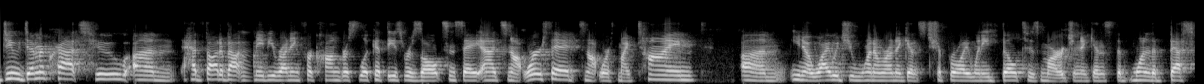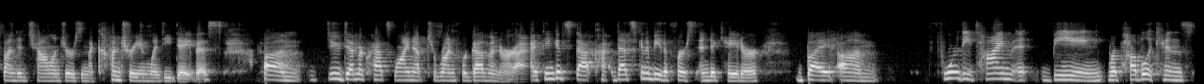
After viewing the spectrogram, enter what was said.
do Democrats who um, had thought about maybe running for Congress look at these results and say, ah, "It's not worth it. It's not worth my time." Um, you know, why would you want to run against Chip Roy when he built his margin against the, one of the best funded challengers in the country in Wendy Davis? Um, do Democrats line up to run for governor? I think it's that that's going to be the first indicator. But um, for the time being, Republicans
